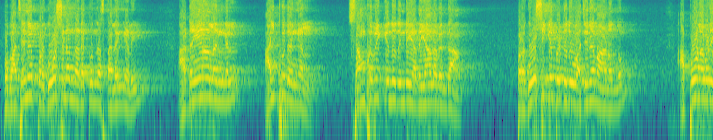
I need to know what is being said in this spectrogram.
അപ്പൊ വചന പ്രഘോഷണം നടക്കുന്ന സ്ഥലങ്ങളിൽ അടയാളങ്ങൾ അത്ഭുതങ്ങൾ സംഭവിക്കുന്നതിന്റെ അടയാളം എന്താ പ്രഘോഷിക്കപ്പെട്ടത് വചനമാണെന്നും അപ്പോൾ അവിടെ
